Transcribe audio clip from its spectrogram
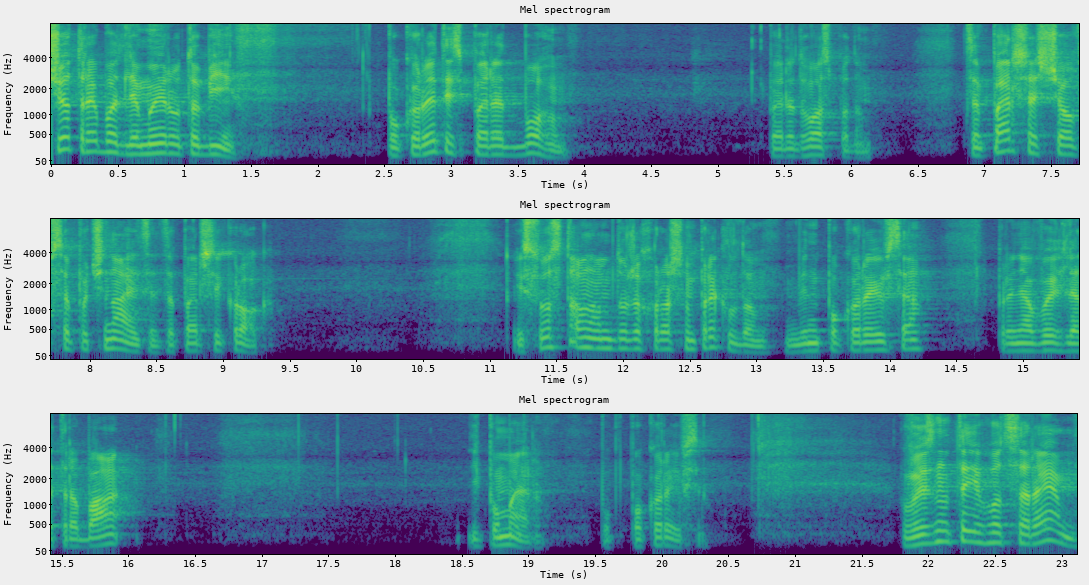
Що треба для миру тобі? Покоритись перед Богом, перед Господом. Це перше, що все починається, це перший крок. Ісус став нам дуже хорошим прикладом. Він покорився, прийняв вигляд раба і помер, покорився. Визнати його царем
